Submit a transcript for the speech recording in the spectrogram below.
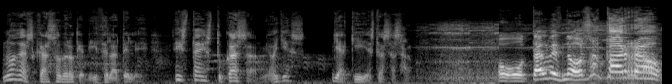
No hagas caso de lo que dice la tele. Esta es tu casa, ¿me oyes? Y aquí estás a salvo. O tal vez no, ¡socorro!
